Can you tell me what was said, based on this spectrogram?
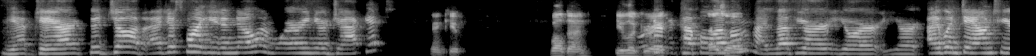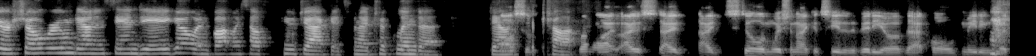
yep, JR, good job. I just want you to know I'm wearing your jacket. Thank you. Well done. You look great. A couple of them. I love your your your. I went down to your showroom down in San Diego and bought myself a few jackets. And I took Linda down awesome. to the shop. Well, I, I, I, I still am wishing I could see the video of that whole meeting, but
